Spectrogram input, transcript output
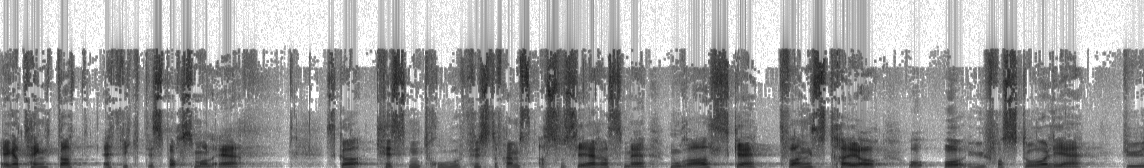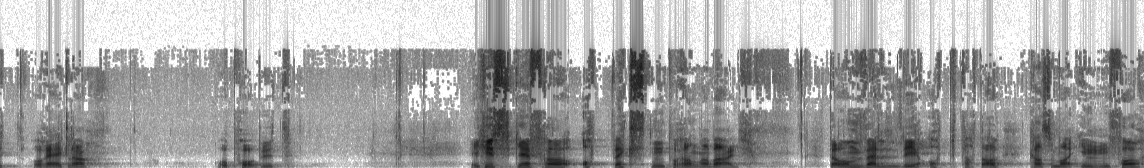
Jeg har tenkt at et viktig spørsmål er skal kristen tro først og fremst assosieres med moralske tvangstrøyer og, og uforståelige bud og regler og påbud? Jeg husker fra oppveksten på Randaberg. Der var vi veldig opptatt av hva som var innenfor,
